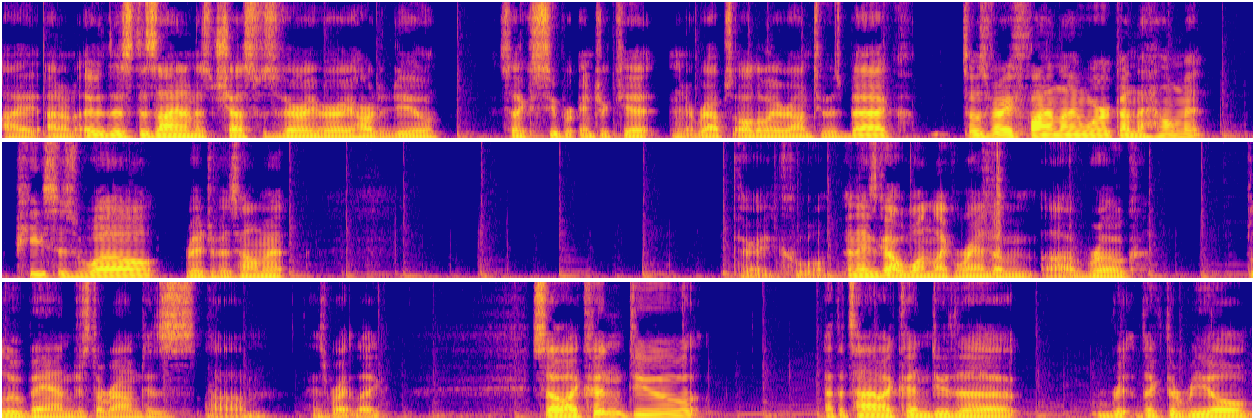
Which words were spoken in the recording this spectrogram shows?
I, I don't know. This design on his chest was very, very hard to do. It's like super intricate and it wraps all the way around to his back. So it's very fine line work on the helmet piece as well. Ridge of his helmet. Very cool. And then he's got one like random uh, rogue blue band just around his um, his right leg. So I couldn't do at the time I couldn't do the like the real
